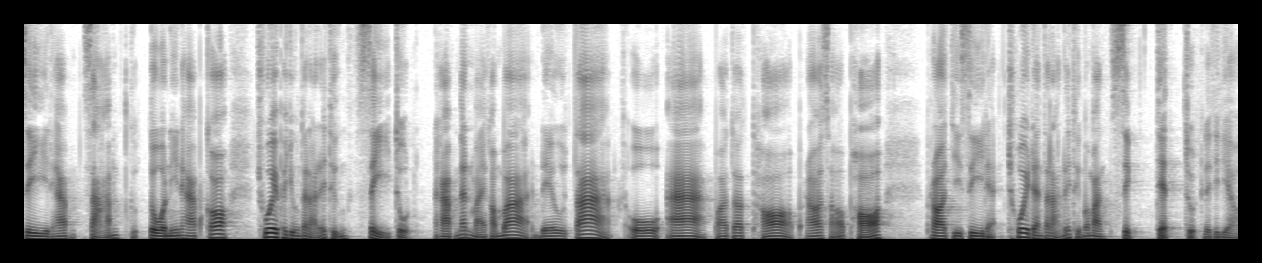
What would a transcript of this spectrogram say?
ซีนะครับ3ตัวนี้นะครับก็ช่วยพยุงตลาดได้ถึง 4 จุดนะครับนั่นหมายความว่าเดลต้า OR ปตท ปตทสผ PTTGC เนี่ยช่วยดันตลาดได้ถึงประมาณ 17 จุดเลยทีเดียว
